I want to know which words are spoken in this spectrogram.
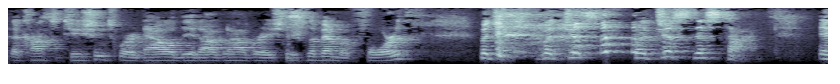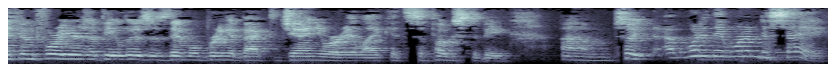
the Constitution to where now the inauguration is November 4th. But just, but just but just this time. If in four years if he loses, then we'll bring it back to January like it's supposed to be. Um, so uh, what did they want him to say?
